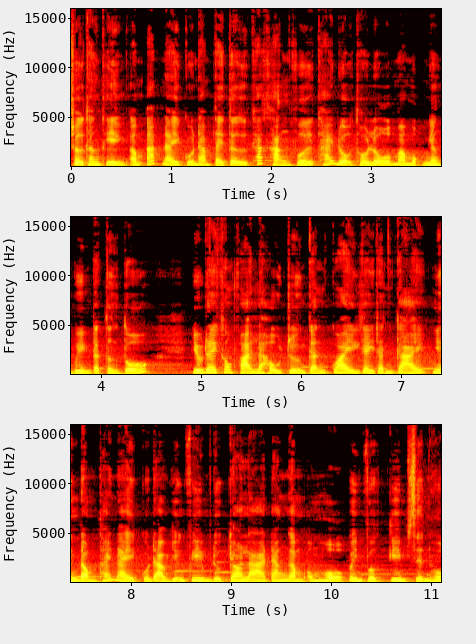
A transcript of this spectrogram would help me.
Sự thân thiện ấm áp này của nam tài tử khác hẳn với thái độ thô lỗ mà một nhân viên đã từng tố. Dù đây không phải là hậu trường cảnh quay gây tranh cãi, nhưng động thái này của đạo diễn phim được cho là đang ngầm ủng hộ bên vực Kim Sin Ho.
